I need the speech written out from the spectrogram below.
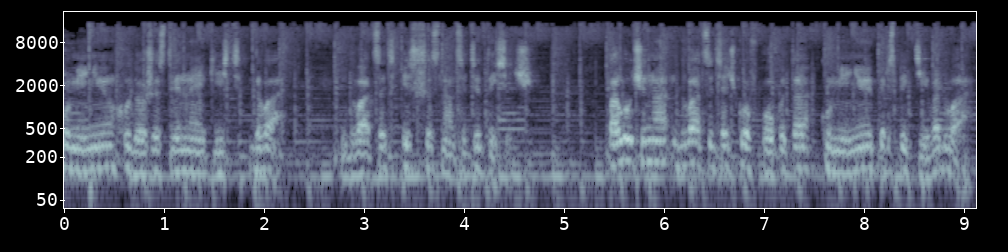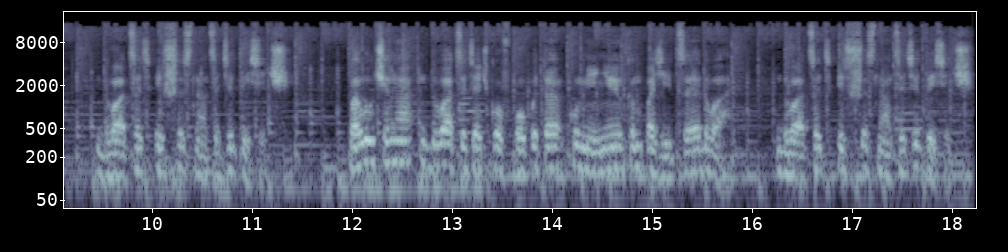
к умению «Художественная кисть 2». 20 из 16 тысяч. Получено 20 очков опыта к умению «Перспектива 2». 20 из 16 тысяч. Получено 20 очков опыта к умению «Композиция 2». 20 из 16 тысяч.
